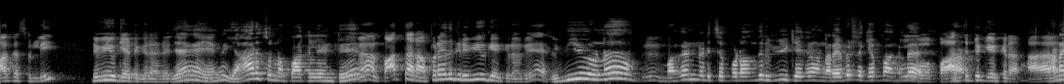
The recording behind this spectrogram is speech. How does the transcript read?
பார்க்க சொல்லி ரிவ்யூ கேட்டுக்கிறாரு. ஏங்க எங்க யாரு சொன்ன பாக்கலன்ட்டு பார்த்தாரு. அப்புறம் எதுக்கு ரிவ்யூ கேக்குறாரு? ரிவ்யூனா. மகன் நடிச்ச படம் வந்து ரிவ்யூ கேட்கலாம் நிறைய பேர்ட்ட கேட்பாங்கல்ல. ஓ, பார்த்துட்டு கேக்குறாரா? ஆனா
